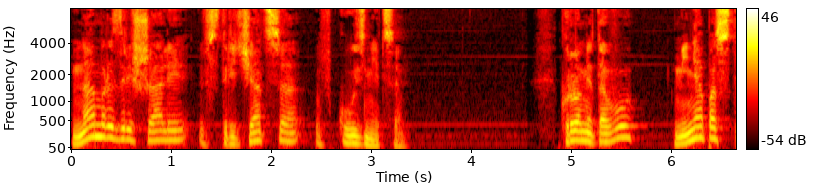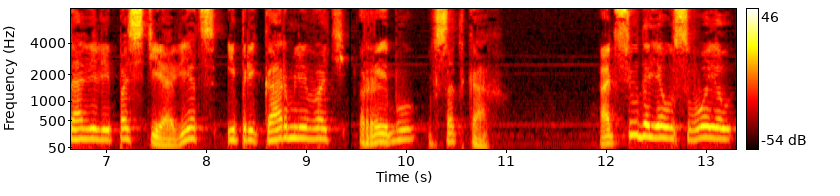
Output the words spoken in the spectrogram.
нам разрешали встречаться в кузнице. Кроме того, меня поставили пасти овец и прикармливать рыбу в садках. Отсюда я усвоил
